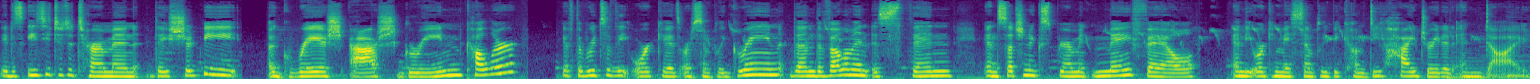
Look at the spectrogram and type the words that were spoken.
It is easy to determine they should be a grayish ash green color. If the roots of the orchids are simply green, then the velamen is thin and such an experiment may fail and the organ may simply become dehydrated and die.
